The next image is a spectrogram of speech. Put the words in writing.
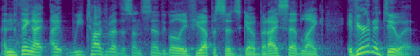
And the thing I, I we talked about this on Snow the Goalie a few episodes ago, but I said like if you're going to do it,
